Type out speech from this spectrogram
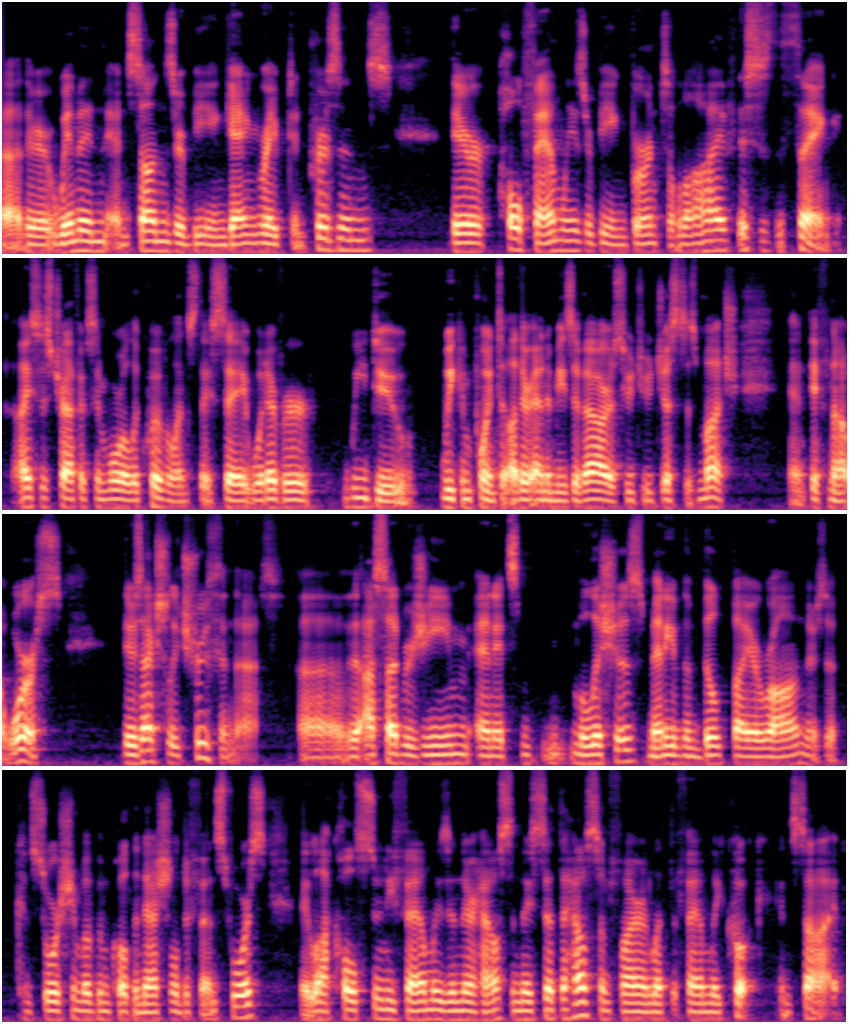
Uh, their women and sons are being gang raped in prisons. Their whole families are being burnt alive. This is the thing. ISIS traffics in moral equivalence. They say whatever we do, we can point to other enemies of ours who do just as much, and if not worse there's actually truth in that. Uh, the Assad regime and its militias, many of them built by Iran, there's a consortium of them called the National Defense Force. They lock whole Sunni families in their house and they set the house on fire and let the family cook inside.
